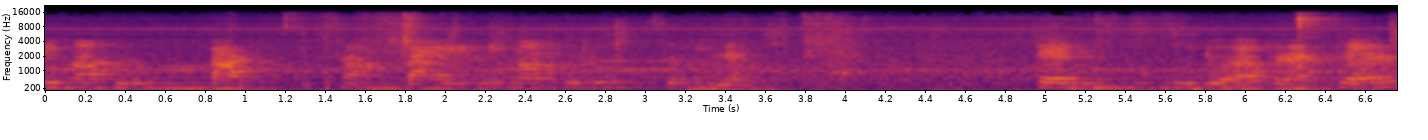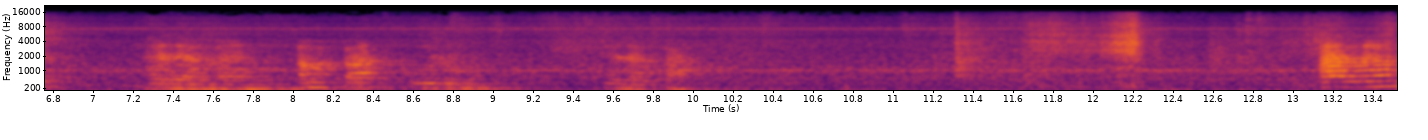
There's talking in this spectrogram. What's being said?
54 sampai 59 dan buku doa pelajar halaman 48. Allah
